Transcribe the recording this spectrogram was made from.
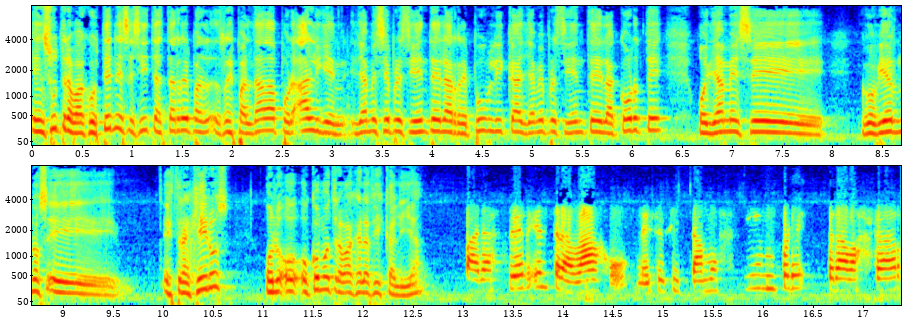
en su trabajo, usted necesita estar respaldada por alguien, llámese presidente de la República, llámese presidente de la Corte o llámese gobiernos eh, extranjeros, o, cómo trabaja la Fiscalía? Para hacer el trabajo necesitamos siempre trabajar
